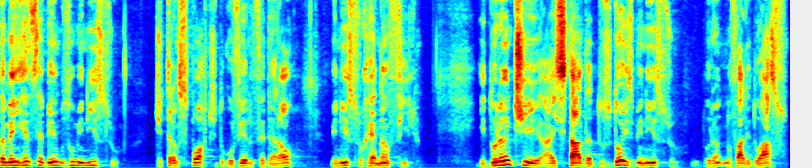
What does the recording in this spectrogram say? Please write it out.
Também recebemos o ministro de Transporte do governo federal, ministro Renan Filho. E durante a estada dos dois ministros no Vale do Aço,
